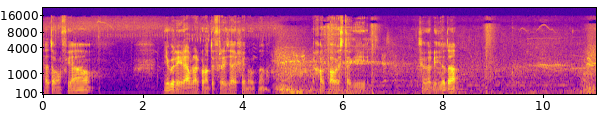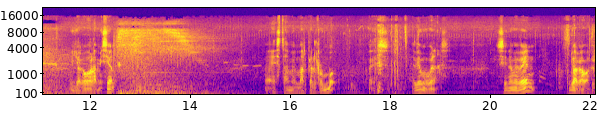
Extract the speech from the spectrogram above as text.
Se ha confiado. Yo veré ir a hablar con Otefres ya y Genut, ¿no? Dejo al pavo este aquí haciendo el idiota. Y yo acabo la misión. Está, me marca el rumbo. Pues, dio muy buenas. Si no me ven, yo acabo aquí.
